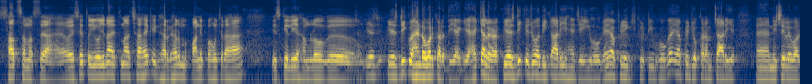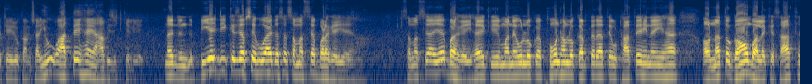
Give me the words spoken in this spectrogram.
साथ समस्या है। वैसे तो योजना इतना अच्छा है कि घर घर में पानी पहुँच रहा है। इसके लिए हम लोग पीएचडी को हैंडओवर कर दिया गया है। क्या लग रहा है पीएचडी के जो अधिकारी हैं जेई हो गए या फिर एग्जीक्यूटिव हो गए या फिर जो कर्मचारी निचले वर्ग के जो कर्मचारी वो आते हैं यहाँ विज़िट के लिए? नहीं पीएचडी के जब से हुआ है तब से समस्या बढ़ गई है यहाँ। समस्या ये बढ़ गई है कि माने वो लोग का फ़ोन हम लोग करते रहते, उठाते ही नहीं हैं और न तो गाँव वाले के साथ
